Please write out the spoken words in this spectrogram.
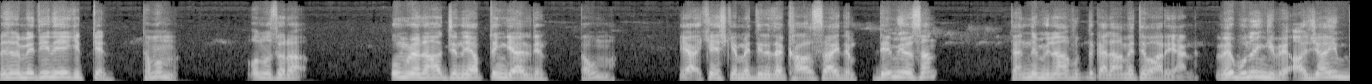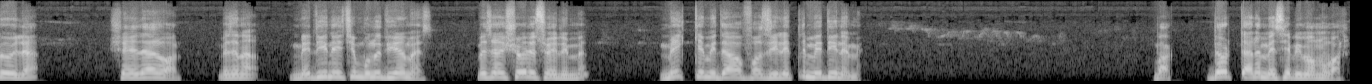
Mesela Medine'ye gittin tamam mı? Ondan sonra umreni haccını yaptın geldin tamam mı? Ya keşke Medine'de kalsaydım demiyorsan sende münafıklık alameti var yani. Ve bunun gibi acayip böyle şeyler var. Mesela Medine için bunu diyemez. Mesela şöyle söyleyeyim ben. Mekke mi daha faziletli Medine mi? Bak dört tane mezhep imamı var.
